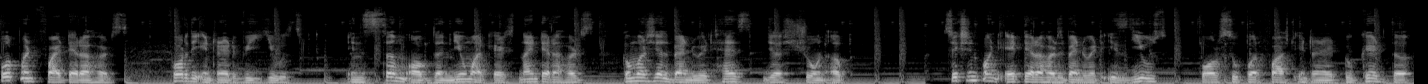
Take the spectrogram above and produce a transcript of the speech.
4.5 THz for the internet we use. In some of the new markets, 9 THz commercial bandwidth has just shown up. 16.8 THz bandwidth is used for super fast internet to get the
